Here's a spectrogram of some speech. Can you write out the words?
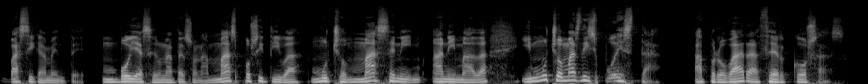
básicamente, voy a ser una persona más positiva, mucho más animada y mucho más dispuesta a probar a hacer cosas.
